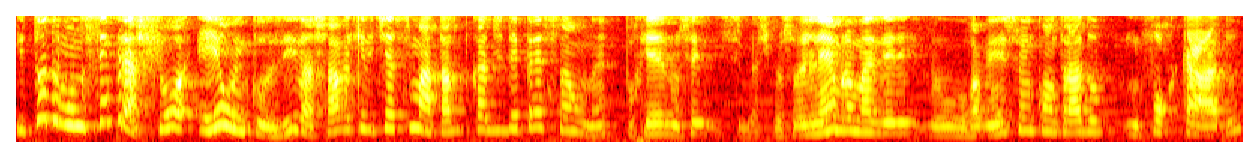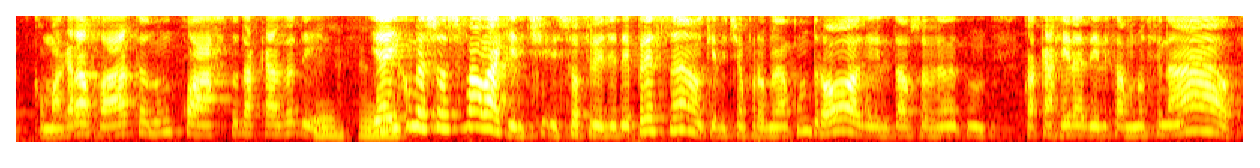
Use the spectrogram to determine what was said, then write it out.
E todo mundo sempre achou, eu inclusive, achava que ele tinha se matado por causa de depressão, né? Porque, não sei se as pessoas lembram, mas ele, o Robin Williams foi encontrado enforcado com uma gravata num quarto da casa dele. Uhum. E aí começou a se falar que ele, ele, sofria de depressão, que ele tinha problema com droga, ele estava sofrendo com, com, a carreira dele estava no final,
